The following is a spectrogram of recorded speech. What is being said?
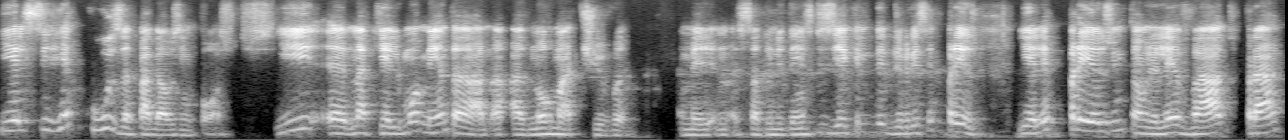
E ele se recusa a pagar os impostos. E, é, naquele momento, a, a normativa estadunidense dizia que ele deveria ser preso. E ele é preso, então, ele é levado para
